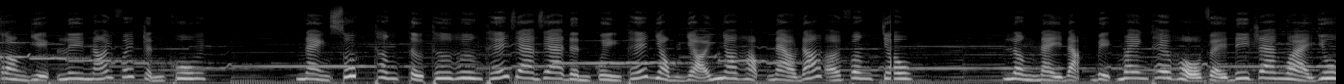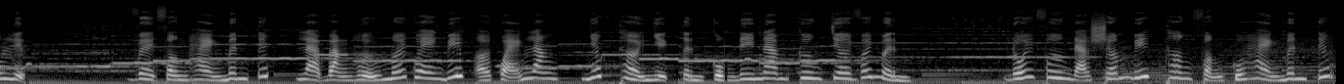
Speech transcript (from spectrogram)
Còn Diệp Ly nói với Trịnh Khui Nàng xuất thân từ thư hương thế gia gia đình quyền thế dòng giỏi nho học nào đó ở Vân Châu. Lần này đặc biệt mang theo hộ vệ đi ra ngoài du lịch. Về phần hàng minh tích là bằng hữu mới quen biết ở Quảng Lăng, Nhất thời nhiệt tình cùng đi Nam Cương chơi với mình. Đối phương đã sớm biết thân phận của hàng minh tích.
